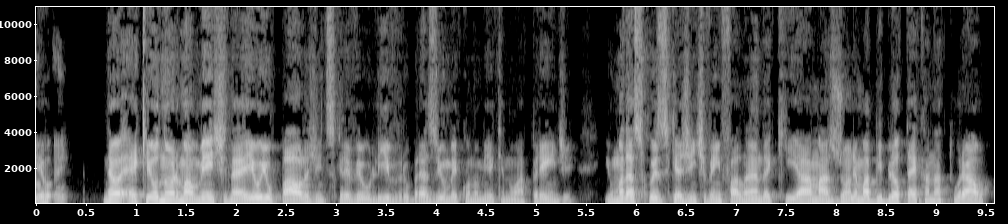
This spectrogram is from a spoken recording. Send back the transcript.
Eu... Não, é que eu normalmente, né, eu e o Paulo, a gente escreveu o livro Brasil, uma economia que não aprende, e uma das coisas que a gente vem falando é que a Amazônia é uma biblioteca natural.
